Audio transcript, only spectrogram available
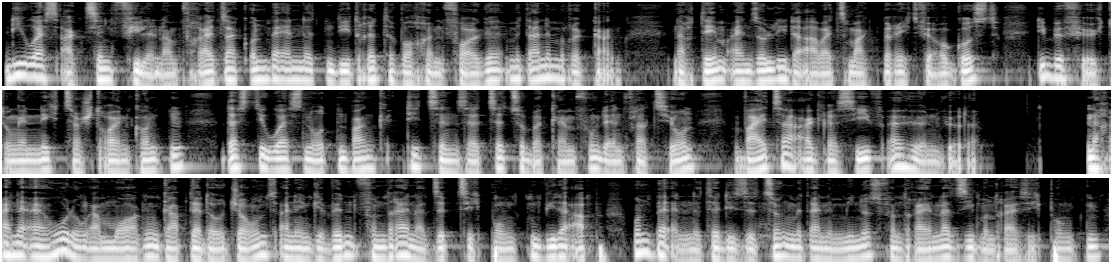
Die US-Aktien fielen am Freitag und beendeten die dritte Woche in Folge mit einem Rückgang, nachdem ein solider Arbeitsmarktbericht für August die Befürchtungen nicht zerstreuen konnten, dass die US-Notenbank die Zinssätze zur Bekämpfung der Inflation weiter aggressiv erhöhen würde. Nach einer Erholung am Morgen gab der Dow Jones einen Gewinn von 370 Punkten wieder ab und beendete die Sitzung mit einem Minus von 337 Punkten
